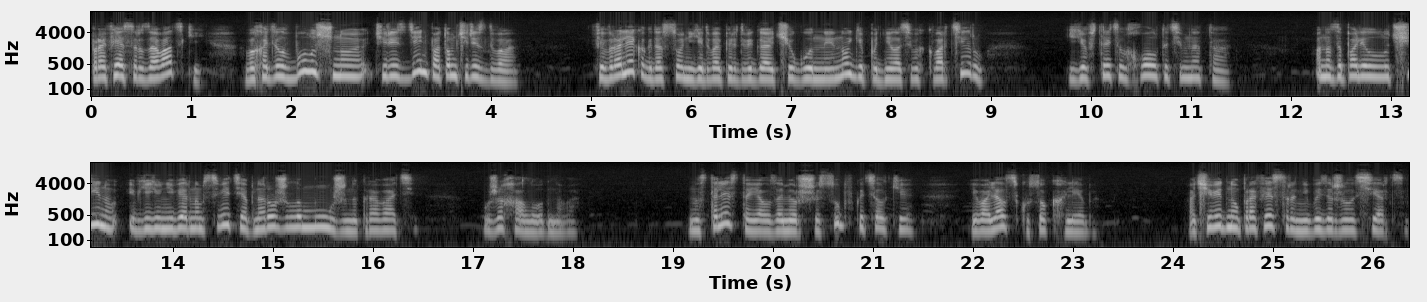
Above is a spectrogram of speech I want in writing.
Профессор Завадский выходил в булочную через день, потом через два. Феврале, когда Соня, едва передвигая чугунные ноги, поднялась в их квартиру, ее встретил холод и темнота. Она запалила лучину и в ее неверном свете обнаружила мужа на кровати, уже холодного. На столе стоял замерзший суп в котелке и валялся кусок хлеба. Очевидно, у профессора не выдержало сердце.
